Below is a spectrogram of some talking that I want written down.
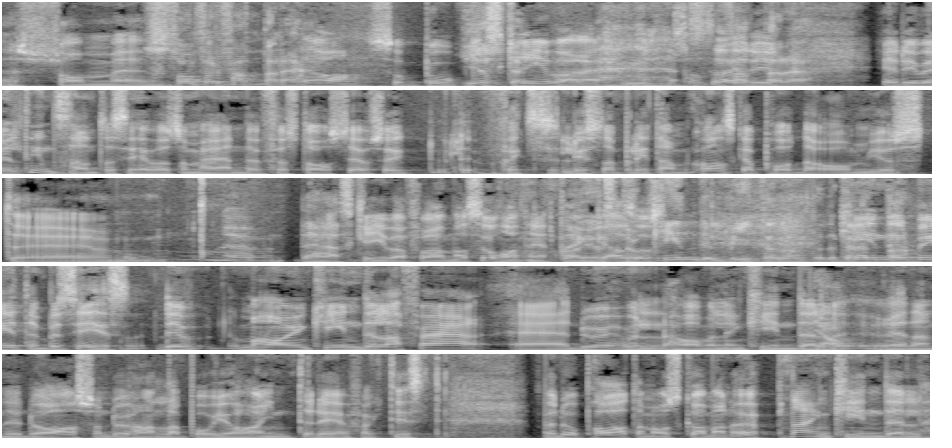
eh, som... Eh, som författare? Ja, som bokskrivare. Mm, som författare. Är, det, väldigt intressant att se vad som händer förstås. Jag har faktiskt lyssna på lite amerikanska poddar om just eh, det här skriva för Amazon. Helt ja, det. Alltså, Kindle-biten. Kindle-biten, precis. Det, man har ju en Kindle-affär. Eh, du väl, har väl en Kindle ja. redan idag som du handlar på. Jag har inte det faktiskt. Men då pratar man om, ska man öppna en Kindle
